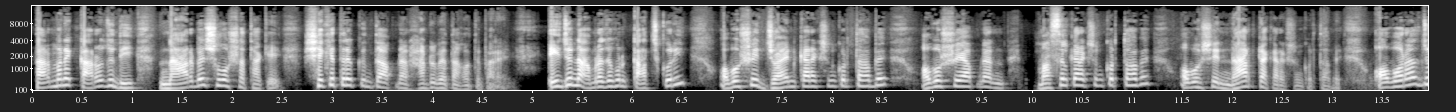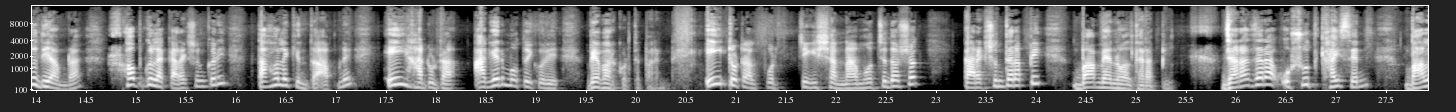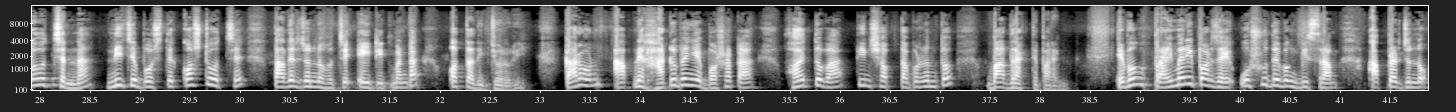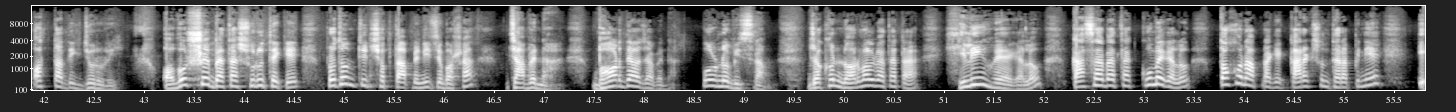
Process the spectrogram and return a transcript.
তার মানে কারও যদি নার্ভের সমস্যা থাকে, সেক্ষেত্রেও কিন্তু আপনার হাঁটু ব্যথা হতে পারে। এই জন্য আমরা যখন কাজ করি, অবশ্যই জয়েন্ট কারেকশন করতে হবে, অবশ্যই আপনার মাসেল কারেকশন করতে হবে, অবশ্যই নার্ভটা কারেকশন করতে হবে। ওভারঅল যদি আমরা সবগুলা কারেকশন করি, তাহলে কিন্তু আপনি এই হাঁটুটা আগের মতোই করে ব্যবহার করতে পারেন। এই টোটাল চিকিৎসার নাম হচ্ছে দর্শক কারেকশন থেরাপি বা ম্যানুয়াল থেরাপি। যারা যারা ওষুধ খাইছেন, ভালো হচ্ছেন না, নিচে বসতে কষ্ট হচ্ছে, তাদের জন্য হচ্ছে এই ট্রিটমেন্টটা অত্যাধিক জরুরি। কারণ আপনি হাঁটু ভেঙে বসাটা হয়তোবা তিন সপ্তাহ পর্যন্ত বাদ রাখতে পারেন। এবং প্রাইমারি পর্যায়ে ওষুধ এবং বিশ্রাম আপনার জন্য অত্যাধিক জরুরি। অবশ্যই ব্যথা শুরু থেকে প্রথম তিন সপ্তাহ আপনি নিচে বসা যাবে না, ভর দেওয়া যাবে না। পূর্ণ বিশ্রাম যখন নর্মাল ব্যথাটা হিলিং হয়ে গেল, কাঁচা ব্যথা কমে গেল, তখন আপনাকে কারেকশন থেরাপি নিয়ে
